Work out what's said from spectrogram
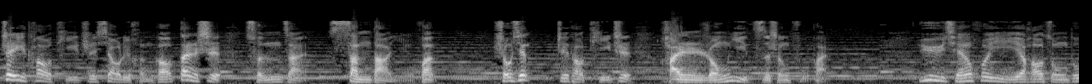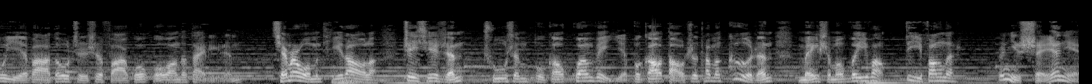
这一套体制效率很高，但是存在三大隐患。首先，这套体制很容易滋生腐败。御前会议也好，总督也罢，都只是法国国王的代理人。前面我们提到了，这些人出身不高，官位也不高，导致他们个人没什么威望。地方呢，说你谁呀？你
